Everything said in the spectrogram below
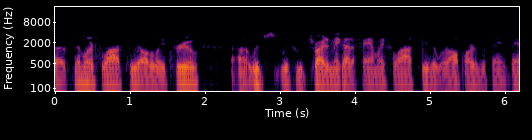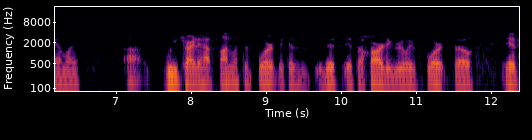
uh, similar philosophy all the way through, uh, which which we try to make out a family philosophy that we're all part of the same family. Uh, we try to have fun with the sport because it's it's a hard and grueling sport. So if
